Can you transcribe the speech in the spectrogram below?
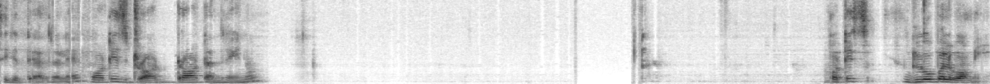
ಸಿಗುತ್ತೆ ಅದರಲ್ಲೇ. ವಾಟ್ ಈಸ್ ಡ್ರಾಟ್ ಡ್ರಾಟ್ ಅಂದ್ರೆ ಏನು? What is global warming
